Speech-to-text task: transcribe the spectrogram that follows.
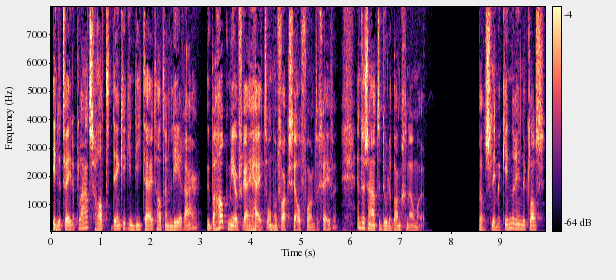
in de tweede plaats had, denk ik, in die tijd had een leraar überhaupt meer vrijheid om een vak zelf vorm te geven. En er zaten door de bank genomen wel slimme kinderen in de klas.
